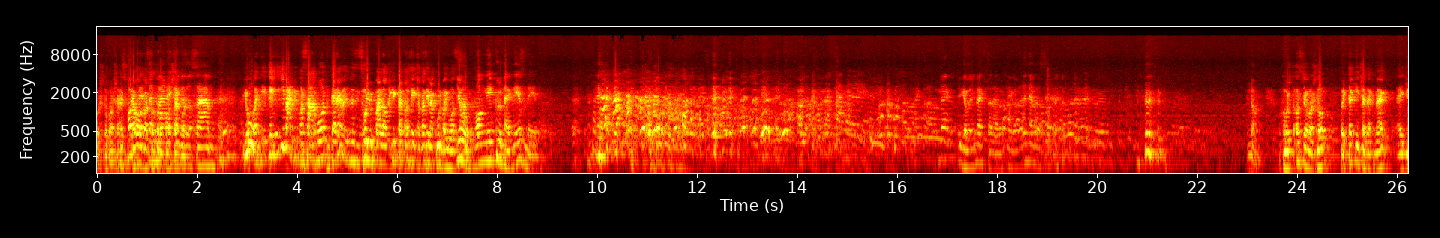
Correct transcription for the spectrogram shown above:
Most hagyj percet már nekem ez a szám. Jó, de, de imádjuk a számot, de nem szóljuk már a kriptet azért, csak azért, mert kurva jó a Jó, hang nélkül megnéznéd? Meg, igen, vagy megtalálok még, de nem lesz. Na, akkor most azt javaslom, hogy tekintsetek meg egy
